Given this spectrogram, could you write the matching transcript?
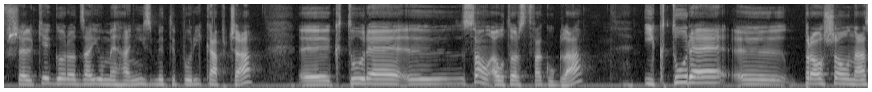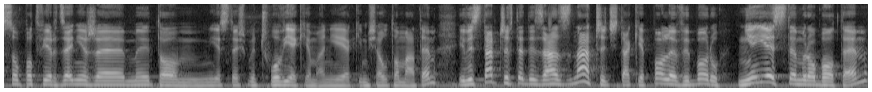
wszelkiego rodzaju mechanizmy typu reCAPTCHA, które są autorstwa Google'a i które y, proszą nas o potwierdzenie, że my to jesteśmy człowiekiem, a nie jakimś automatem. I wystarczy wtedy zaznaczyć takie pole wyboru: nie jestem robotem.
